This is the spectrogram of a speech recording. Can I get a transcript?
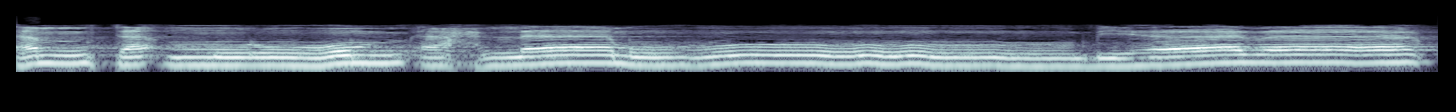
أم تأمرهم أحلامهم بهذا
